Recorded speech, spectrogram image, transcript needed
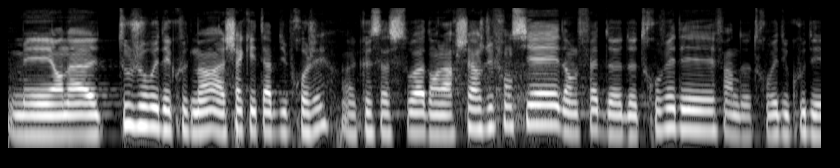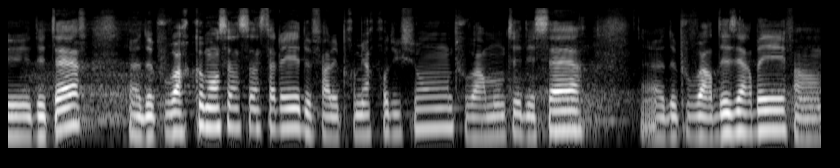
mais, on a toujours eu des coups de main à chaque étape du projet, que ce soit dans la recherche du foncier, dans le fait de, trouver, des, enfin, de trouver du coup des terres, de pouvoir commencer à s'installer, de faire les premières productions, de pouvoir monter des serres. Euh, de pouvoir désherber, enfin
